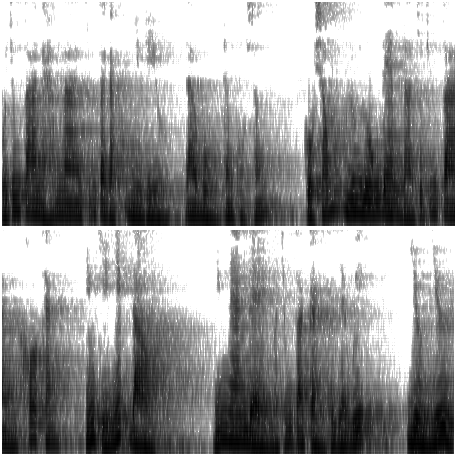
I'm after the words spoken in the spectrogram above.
của chúng ta ngày hôm nay chúng ta gặp nhiều điều đau buồn trong cuộc sống cuộc sống luôn luôn đem lại cho chúng ta những khó khăn những chuyện nhức đầu những nan đề mà chúng ta cần phải giải quyết. Dường như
